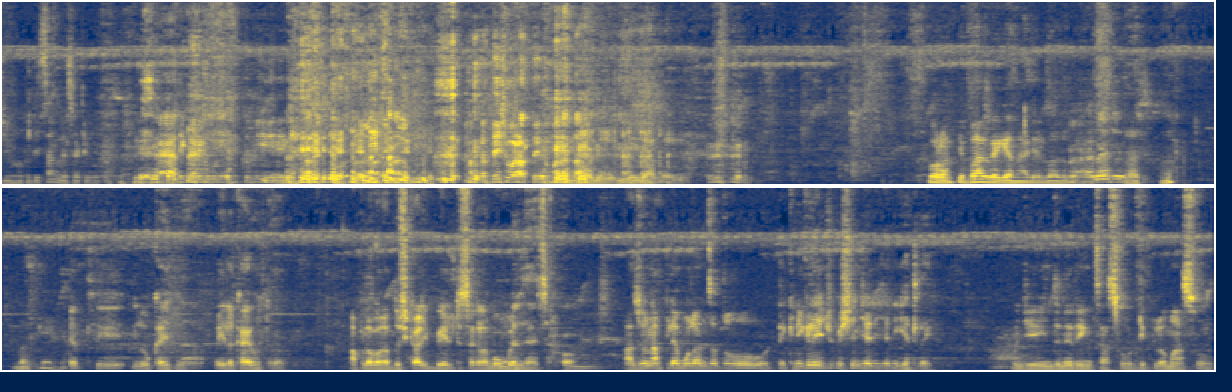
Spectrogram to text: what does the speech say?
जे होतं ते चांगल्यासाठी होतं. काय अधिकारी तुम्ही आता देश तुम्हाला ती आडेल बाजू बस? हं? बस काय त्यातली लोक आहेत ना पहिलं काय होतं आपला बघा दुष्काळी बेल्ट सगळा मुंबईला जायचा. अजून आपल्या मुलांचा तो टेक्निकल एज्युकेशन ज्याने ज्याने घेतलं आहे म्हणजे इंजिनिअरिंगचा असो डिप्लोमा असो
